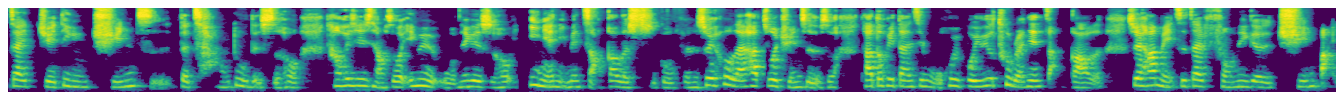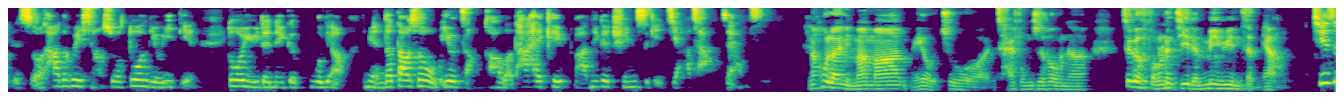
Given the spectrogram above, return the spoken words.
在决定裙子的长度的时候，他会去想说，因为我那个时候一年里面长高了十公分，所以后来他做裙子的时候，他都会担心我会不会又突然间长高了，所以他每次在缝那个裙摆的时候，他都会想说多留一点多余的那个布料，免得到时候我又长高了，他还可以把那个裙子给加长这样子。那后来你妈妈没有做裁缝之后呢？这个缝纫机的命运怎么样？其实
